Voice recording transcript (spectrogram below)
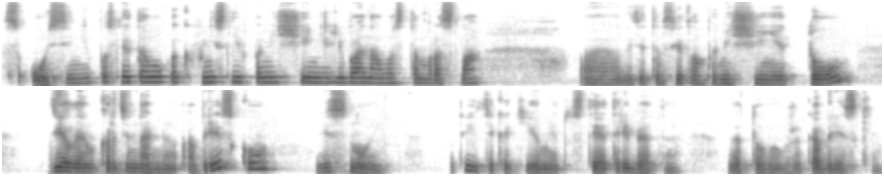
с осени, после того, как внесли в помещение, либо она у вас там росла а, где-то в светлом помещении, то делаем кардинальную обрезку весной. Вот видите, какие у меня тут стоят ребята, готовы уже к обрезке.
